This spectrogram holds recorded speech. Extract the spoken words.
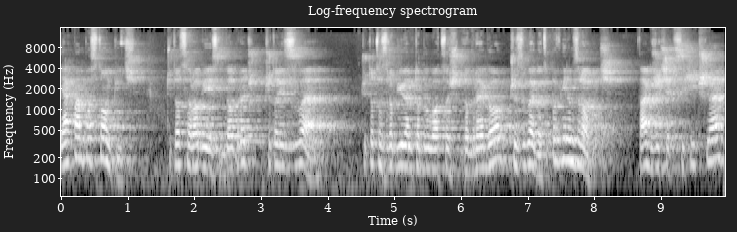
jak mam postąpić? Czy to, co robię, jest dobre, czy, czy to jest złe? Czy to, co zrobiłem, to było coś dobrego, czy złego? Co powinienem zrobić? Tak? Życie psychiczne,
